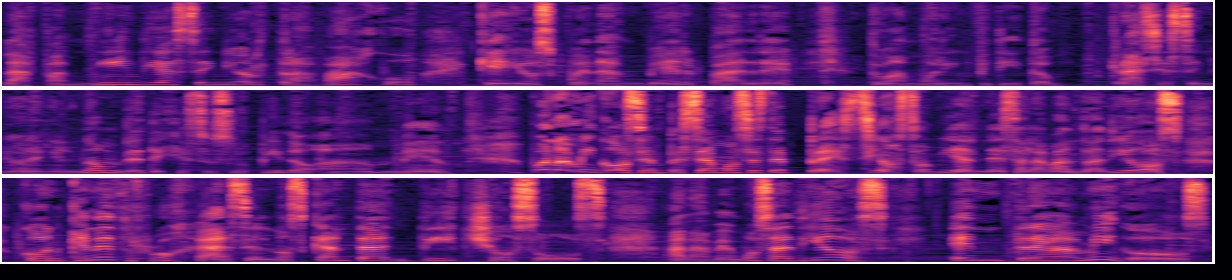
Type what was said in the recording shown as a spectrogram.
la familia, Señor, trabajo, que ellos puedan ver, Padre, tu amor infinito. Gracias, Señor, en el nombre de Jesús lo pido. Amén. Bueno, amigos, empecemos este precioso viernes alabando a Dios con Kenneth Rojas. Él nos canta Dichosos. Alabemos a Dios entre amigos,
